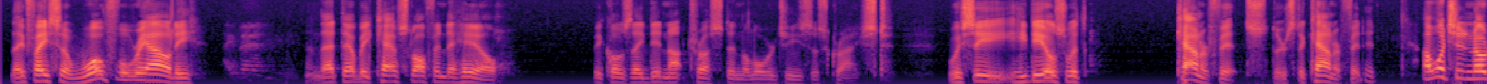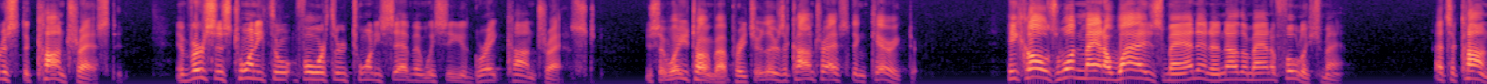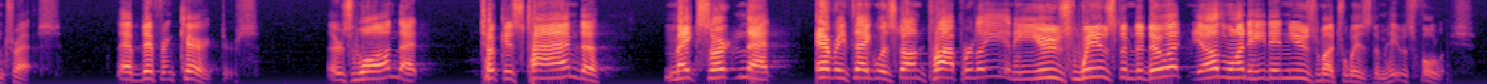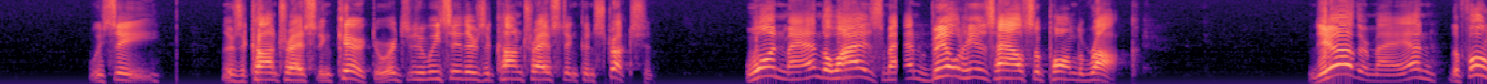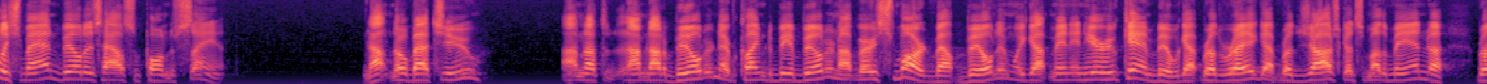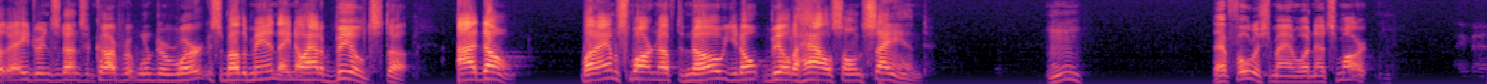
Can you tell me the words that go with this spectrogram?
They face a woeful reality Amen. and that they'll be cast off into hell because they did not trust in the Lord Jesus Christ. We see he deals with counterfeits. There's the counterfeited. I want you to notice the contrasted. In verses 24 through 27, we see a great contrast. You say, What are you talking about, preacher? There's a contrast in character. He calls one man a wise man and another man a foolish man. That's a contrast. They have different characters. There's one that took his time to make certain that everything was done properly and he used wisdom to do it. The other one, he didn't use much wisdom, he was foolish. We see there's a contrast in character. We see there's a contrast in construction. One man, the wise man, built his house upon the rock. The other man, the foolish man, built his house upon the sand. I don't know about you. I'm not, I'm not a builder, never claimed to be a builder, not very smart about building. We got men in here who can build. We got Brother Ray, got Brother Josh, got some other men. Uh, Brother Adrian's done some carpenter work, some other men, they know how to build stuff. I don't. But I am smart enough to know you don't build a house on sand. Hmm? That foolish man wasn't that smart. Amen.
